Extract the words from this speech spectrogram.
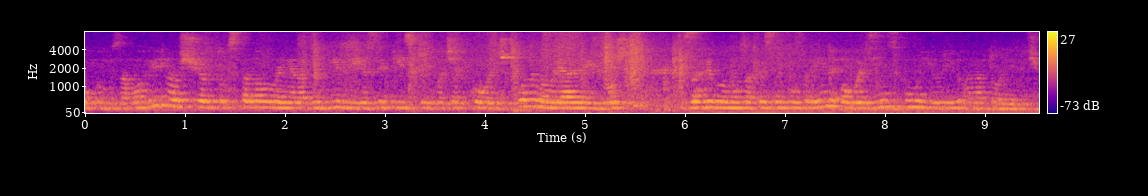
округу Замогильного щодо встановлення на будівлі Йосипівської початкової школи меморіальної дошки загиблому захиснику України Ободзінському Юрію Анатолійовичу,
